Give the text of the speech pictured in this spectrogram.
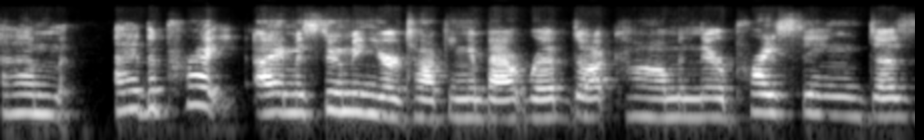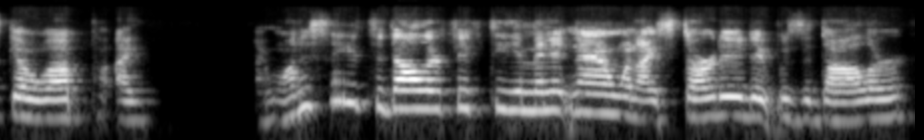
Um, I, the price, I'm assuming you're talking about rev.com and their pricing does go up. I, I want to say it's a dollar fifty a minute now. When I started, it was a dollar.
